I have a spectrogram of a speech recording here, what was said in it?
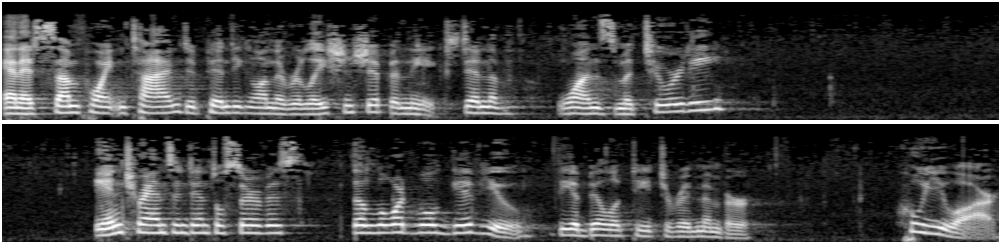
And at some point in time, depending on the relationship and the extent of one's maturity in transcendental service, the Lord will give you the ability to remember who you are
